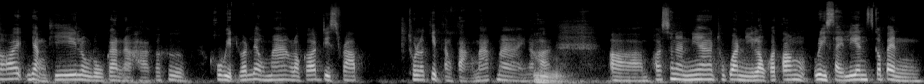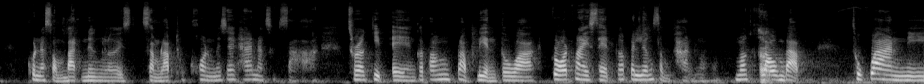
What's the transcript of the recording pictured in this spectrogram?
ก็อย่างที่เรารู้กันนะคะ ก็คือโควิดรวดเร็วมาก แล้วก็ disrupt ธุรกิจต่างๆ มากมายนะคะอืมอ่าเพราะฉะนั้นเนี่ยทุกวันนี้เราก็ต้อง resilience ก็เป็นคุณสมบัติหนึ่งเลยสำหรับทุกคนไม่ใช่แค่นักศึกษา ธุรกิจเองก็ต้องปรับเปลี่ยนตัว growth mindset ก็เป็นเรื่องสำคัญเนอะเมื่อครับเราแบบทุกวันนี้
